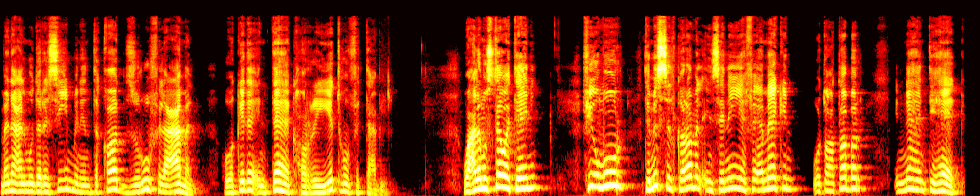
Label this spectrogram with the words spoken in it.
منع المدرسين من انتقاد ظروف العمل هو كده انتهك حريتهم في التعبير. وعلى مستوى تاني في أمور تمس الكرامة الإنسانية في أماكن وتعتبر إنها انتهاك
